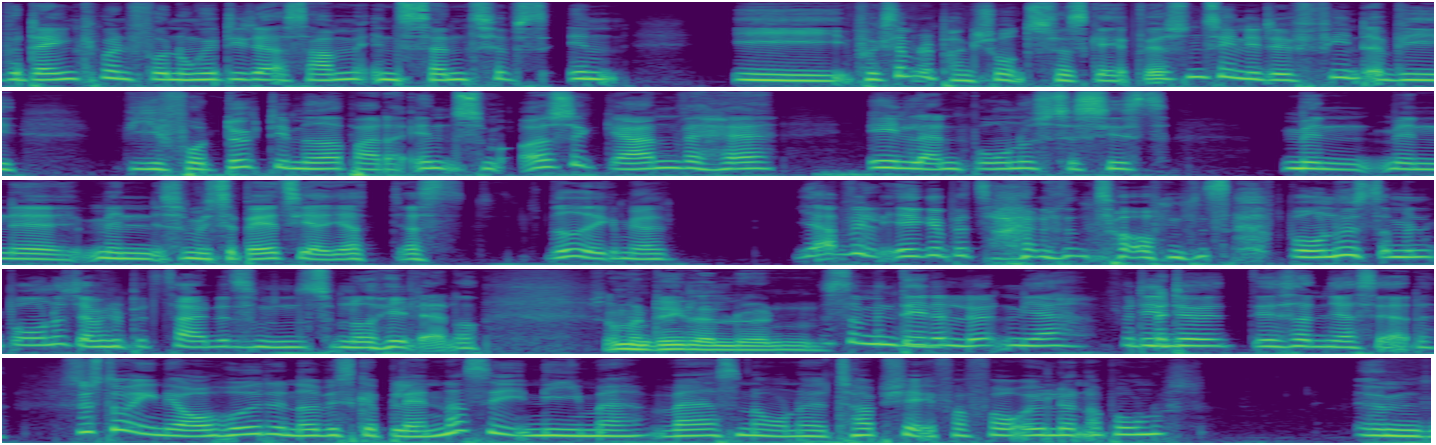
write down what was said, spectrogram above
hvordan kan man få nogle af de der samme incentives ind i for eksempel pensionsselskab? For jeg synes egentlig, det er fint, at vi, vi får dygtige medarbejdere ind, som også gerne vil have en eller anden bonus til sidst. Men, men, øh, men som vi er tilbage til, jeg, jeg ved ikke, om jeg... Jeg vil ikke betegne Torbens bonus som en bonus. Jeg vil betegne det som, som noget helt andet. Som en del af lønnen. Som en del af lønnen, ja. Fordi Men- det, det er sådan, jeg ser det. Synes du egentlig overhovedet, det er noget, vi skal blande os i, Nima? Hvad er sådan nogle øh, topchefer får i løn og bonus? Øhm,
